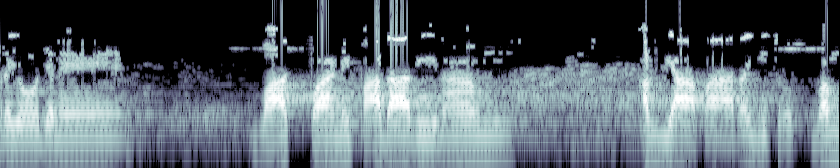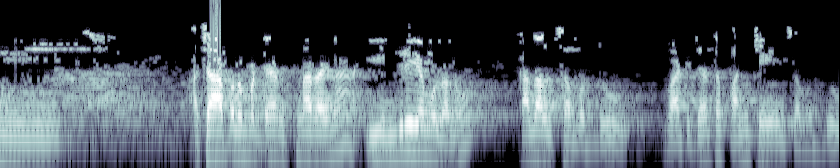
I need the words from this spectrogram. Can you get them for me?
ప్రయోజనే వాక్పాణి పాదాదీనా అవ్యాపారయితృత్వం. అచాపలం అంటే అంటున్నారు ఆయన ఈ ఇంద్రియములను కదల్చవద్దు వాటి చేత పని చేయించవద్దు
